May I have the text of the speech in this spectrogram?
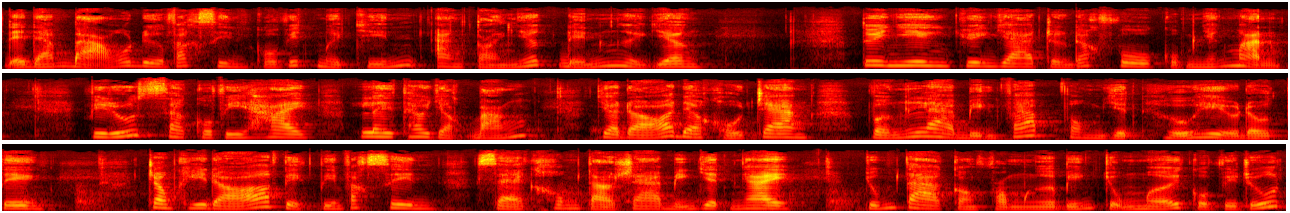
để đảm bảo đưa vaccine COVID-19 an toàn nhất đến người dân. Tuy nhiên, chuyên gia Trần Đắc Phu cũng nhấn mạnh, virus SARS-CoV-2 lây theo giọt bắn, do đó đeo khẩu trang vẫn là biện pháp phòng dịch hữu hiệu đầu tiên. Trong khi đó, việc tiêm vaccine sẽ không tạo ra miễn dịch ngay, chúng ta còn phòng ngừa biến chủng mới của virus.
